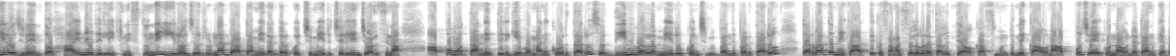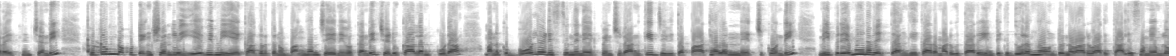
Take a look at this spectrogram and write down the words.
ఈ రోజున ఎంతో హాయిని రిలీఫ్ని ఇస్తుంది. ఈ రోజు రుణదాత మీ దగ్గరకు వచ్చి మీరు చెల్లించవలసిన అప్పు మొత్తాన్ని తిరిగి ఇవ్వమని కోరుతారు. సో దీనివల్ల మీరు కొంచెం ఇబ్బంది పడతారు. తర్వాత మీకు ఆర్థిక సమస్యలు కూడా తలెత్తే అవకాశం ఉంటుంది. కావున అప్పు చేయకుండా ఉండటానికే ప్రయత్నించండి. కుటుంబపు టెన్షన్లు ఏవి మీ ఏకాగ్రతను భంగం చేయనివ్వకండి. చెడు కాలం కూడా మనకు బోలెడిస్తుంది నేర్పించడానికి జీవిత పాఠాలను నేర్చుకోండి. మీ ప్రేమైన వ్యక్తి అంగీకారం అడుగుతారు. ఇంటికి దూరంగా ఉంటున్న వారు వారి ఖాళీ సమయంలో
